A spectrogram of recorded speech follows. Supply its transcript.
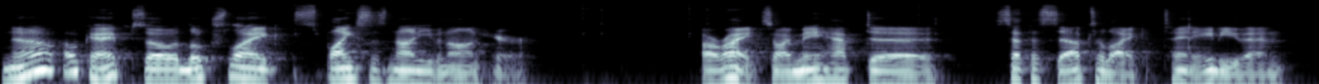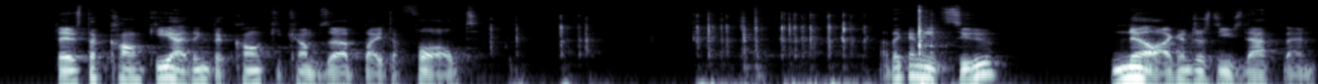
No? Okay, so it looks like Spice is not even on here. Alright, so I may have to set this up to like 1080 then. There's the conky. I think the conky comes up by default. I think I need sudo. No, I can just use that then.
